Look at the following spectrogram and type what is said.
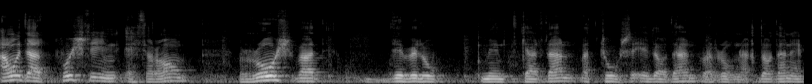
اما در پشت این احترام رشد و دیولوپمنت کردن و توسعه دادن و رونق دادن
